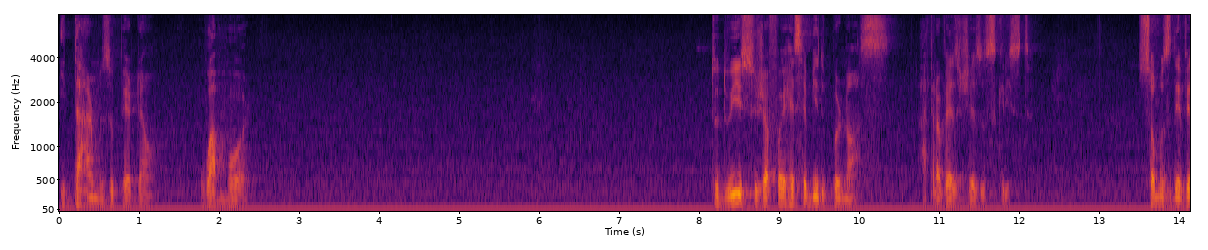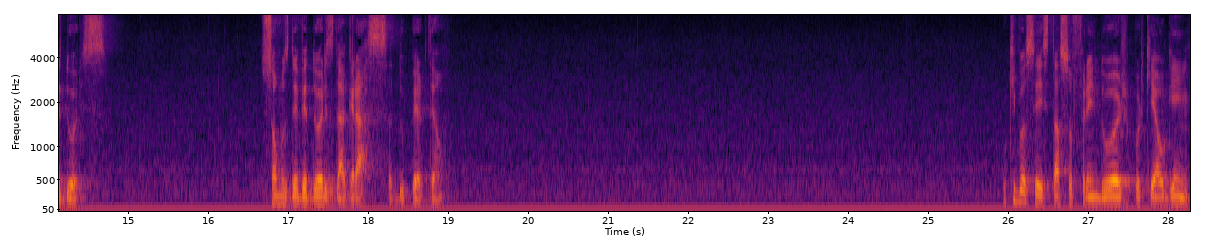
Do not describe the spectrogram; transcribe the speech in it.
e darmos o perdão, o amor. Tudo isso já foi recebido por nós através de Jesus Cristo. Somos devedores somos devedores da graça, do perdão. O que você está sofrendo hoje porque alguém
